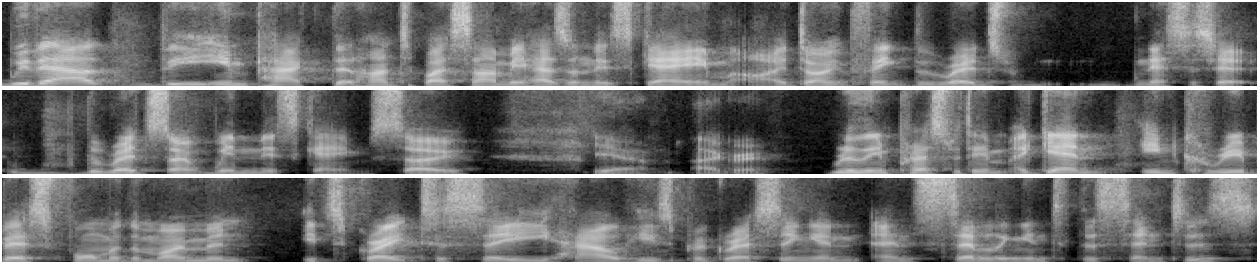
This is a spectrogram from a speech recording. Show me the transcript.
without the impact that Hunter Paisami has on this game, I don't think the Reds necessary. The Reds don't win this game. So Yeah, I agree. really impressed with him. Again, in career best form at the moment. It's great to see how he's progressing and, and settling into the centers.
